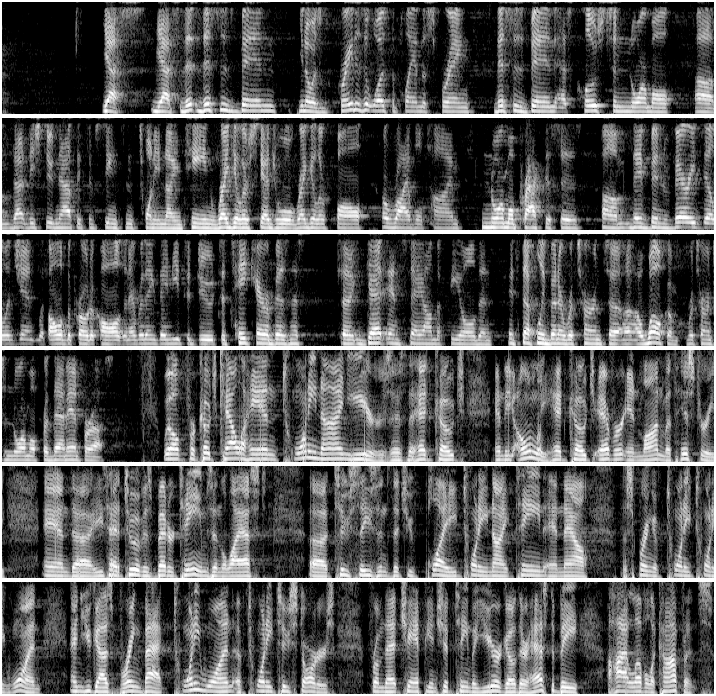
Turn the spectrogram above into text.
Yes, yes. Th- this has been, you know, as great as it was to play in the spring. This has been as close to normal um, that these student athletes have seen since 2019 regular schedule, regular fall arrival time, normal practices. Um, they've been very diligent with all of the protocols and everything they need to do to take care of business, to get and stay on the field. And it's definitely been a return to a welcome return to normal for them and for us. Well, for Coach Callahan, 29 years as the head coach and the only head coach ever in Monmouth history. And uh, he's had two of his better teams in the last uh, two seasons that you've played 2019 and now the spring of 2021. And you guys bring back 21 of 22 starters from that championship team a year ago. There has to be a high level of confidence.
